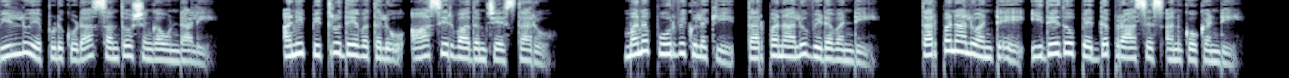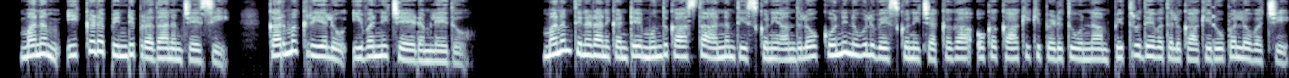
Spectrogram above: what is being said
వీళ్ళు ఎప్పుడు కూడా సంతోషంగా ఉండాలి అని పితృదేవతలు ఆశీర్వాదం చేస్తారు. మన పూర్వీకులకి తర్పణాలు విడవండి. తర్పణాలు అంటే ఇదేదో పెద్ద ప్రాసెస్ అనుకోకండి. మనం ఇక్కడ పిండి ప్రదానం చేసి కర్మక్రియలు ఇవన్నీ చేయడం లేదు. మనం తినడానికంటే ముందు కాస్త అన్నం తీసుకుని అందులో కొన్ని నువ్వులు వేసుకుని చక్కగా ఒక కాకికి పెడుతూ ఉన్నాం పితృదేవతలు కాకి రూపంలో వచ్చి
